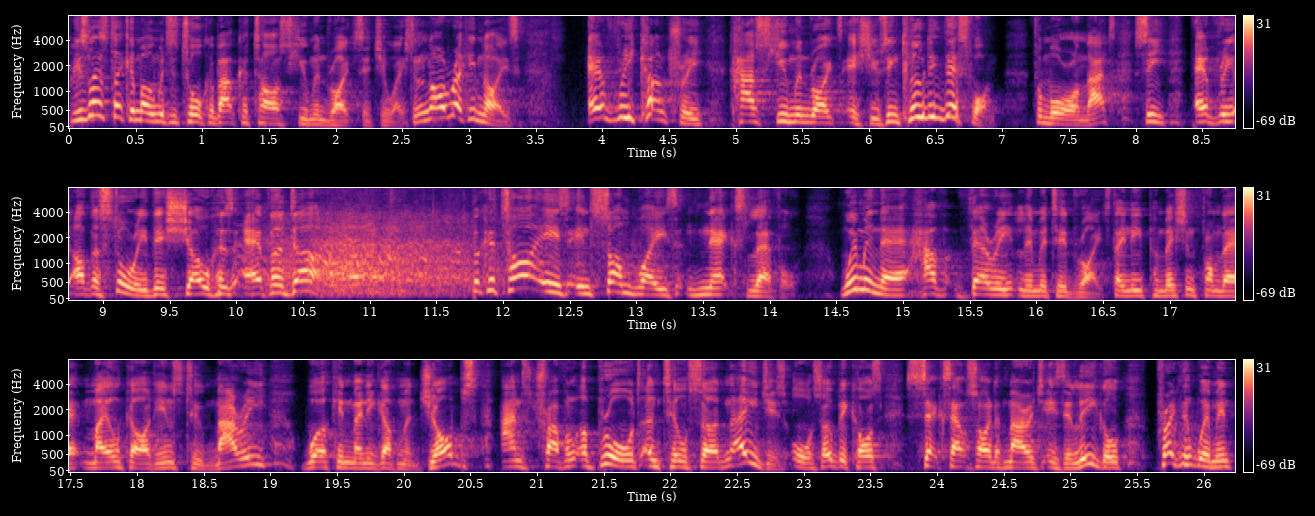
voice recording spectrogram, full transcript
Because let's take a moment to talk about Qatar's human rights situation. And I recognise every country has human rights issues, including this one. For more on that, see every other story this show has ever done. But Qatar is in some ways next level. Women there have very limited rights. They need permission from their male guardians to marry, work in many government jobs, and travel abroad until certain ages. Also, because sex outside of marriage is illegal, pregnant women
